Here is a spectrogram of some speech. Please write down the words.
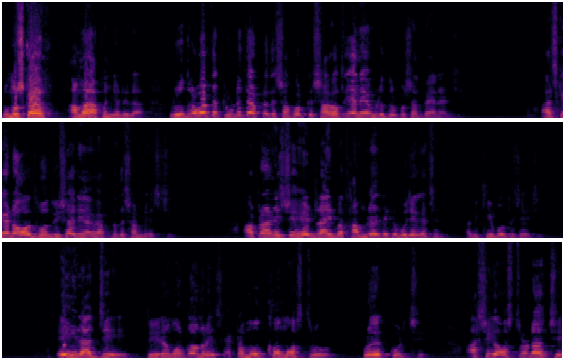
নমস্কার, আমার আপনজনেরা। রুদ্রবার্তা টুডেতে আপনাদের সকলকে স্বাগত জানাই আমি রুদ্রপ্রসাদ ব্যানার্জি। আজকে একটা অদ্ভুত বিষয় নিয়ে আমি আপনাদের সামনে এসেছি। আপনারা নিশ্চয়ই হেডলাইন বা থামনেল দেখে বুঝে গেছেন আমি কি বলতে চাইছি। এই রাজ্যে তৃণমূল কংগ্রেস একটা মোক্ষম অস্ত্র প্রয়োগ করছে। আর সেই অস্ত্রটা হচ্ছে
